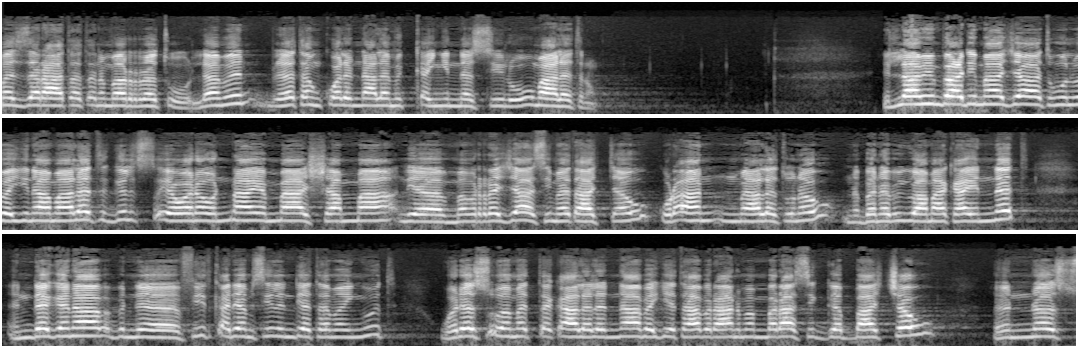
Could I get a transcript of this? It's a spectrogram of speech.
መዘራጠጥን መረጡ። ለምን? ለተንኮልና ለምቀኝነት ሲሉ ማለት ነው ኢላ ሚን ባዕድ ማ ልበይና ማለት ግልጽ የሆነውና የማያሻማ መረጃ ሲመጣቸው ቁርአን ማለቱ ነው። በነቢዩ አማካይነት እንደገና ፊት ቀደም ሲል እንደተመኙት ወደ እሱ በመጠቃለልና በጌታ ብርሃን መመራት ሲገባቸው እነሱ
